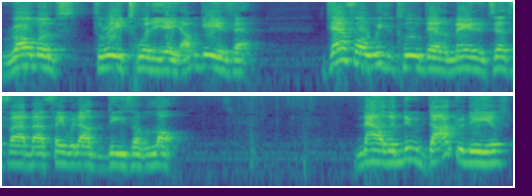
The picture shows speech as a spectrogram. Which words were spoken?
Romans 3.28. I'm going to give you an example. Therefore, we conclude that a man is justified by faith without the deeds of the law. Now the new doctrine is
